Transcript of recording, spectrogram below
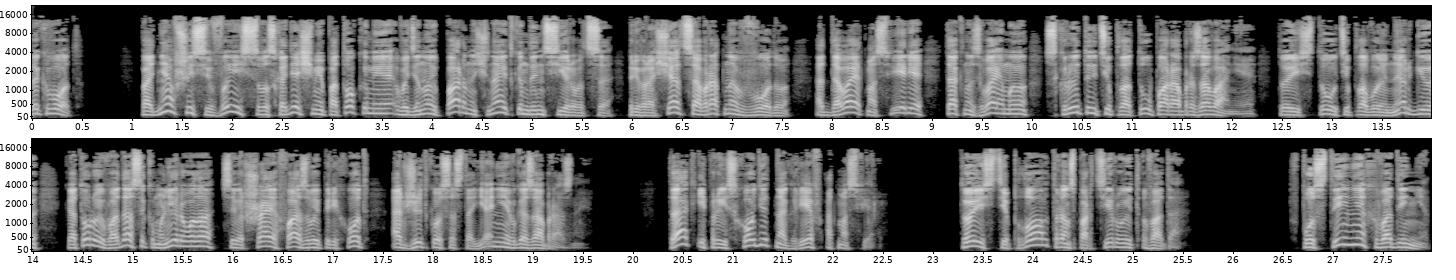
Так вот, поднявшись ввысь с восходящими потоками, водяной пар начинает конденсироваться, превращаться обратно в воду, отдавая атмосфере так называемую скрытую теплоту парообразования, то есть ту тепловую энергию, которую вода саккумулировала, совершая фазовый переход от жидкого состояния в газообразное. Так и происходит нагрев атмосферы. То есть тепло транспортирует вода. В пустынях воды нет.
